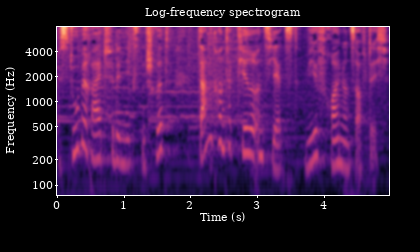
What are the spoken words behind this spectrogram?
Bist du bereit für den nächsten Schritt? Dann kontaktiere uns jetzt. Wir freuen uns auf dich.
